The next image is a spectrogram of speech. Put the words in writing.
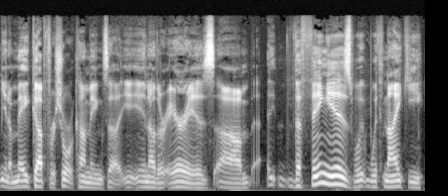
you know make up for shortcomings uh, in other areas. Um, the thing is with, with Nike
